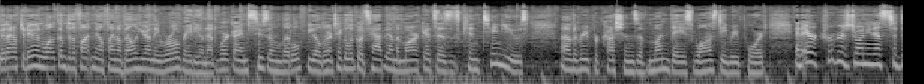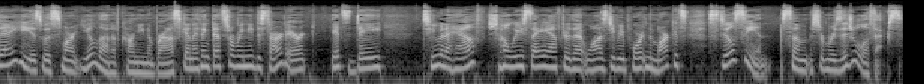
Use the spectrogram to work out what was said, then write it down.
Good afternoon. Welcome to the Fontanelle Final Bell here on the Rural Radio Network. I'm Susan Littlefield. We're going to take a look at what's happening on the markets as it continues uh, the repercussions of Monday's WASDE report. And Eric Kruger is joining us today. He is with Smart Yield out of Kearney, Nebraska. And I think that's where we need to start, Eric. It's day two and a half, shall we say, after that WASDE report, and the market's still seeing some, some residual effects.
